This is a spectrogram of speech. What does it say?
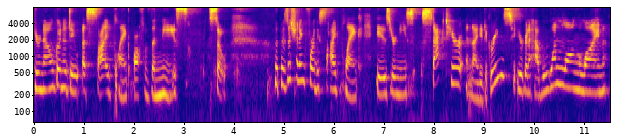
You're now going to do a side plank off of the knees. So the positioning for the side plank is your knees stacked here at 90 degrees. You're gonna have one long line,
